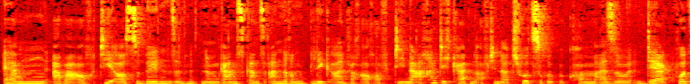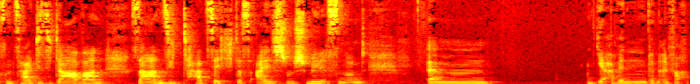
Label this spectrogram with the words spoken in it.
Ähm, aber auch die Auszubildenden sind mit einem ganz, ganz anderen Blick einfach auch auf die Nachhaltigkeit und auf die Natur zurückgekommen. Also in der kurzen Zeit, die sie da waren, sahen sie tatsächlich das Eis schon schmilzen und ähm, ja, wenn, wenn einfach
